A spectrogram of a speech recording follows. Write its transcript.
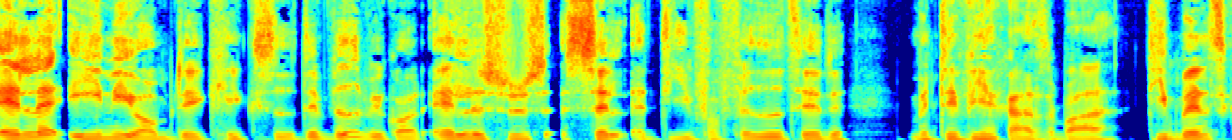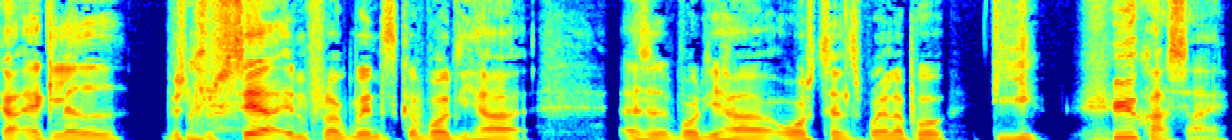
alle er enige om, det er kikset. Det ved vi godt. Alle synes selv, at de er for fede til det. Men det virker altså bare. De mennesker er glade. Hvis du ser en flok mennesker, hvor de har, altså, hvor de har årstalsbriller på, de hygger sig.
